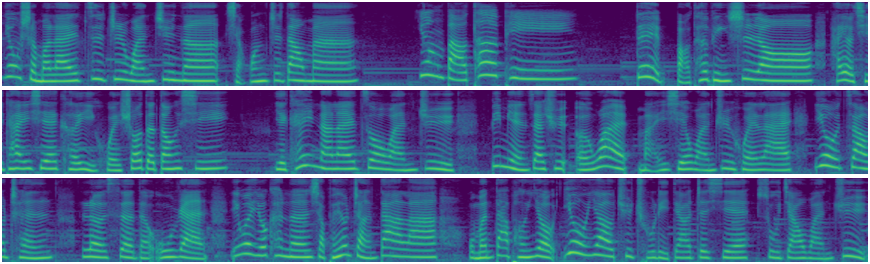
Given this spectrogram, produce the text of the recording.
用什么来自制玩具呢？小光知道吗？用保特瓶。对，保特瓶是哦。还有其他一些可以回收的东西，也可以拿来做玩具。避免再去额外买一些玩具回来，又造成垃圾的污染。因为有可能小朋友长大啦，我们大朋友又要去处理掉这些塑胶玩具。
